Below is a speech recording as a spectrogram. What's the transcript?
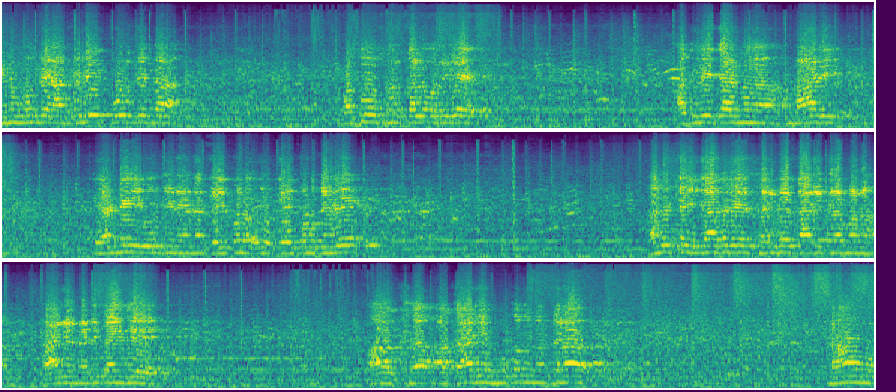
ಇನ್ನು ಮುಂದೆ ಅಗ್ಲಿ ಕೂಡದಿಂದ ಬಸವ ಸರ್ಕಲ್ ವರೆಗೆ ಅಗಲೀಕರಣ ಮಾಡಿ ಎಣ್ಣೆ ಯೋಜನೆಯನ್ನು ಕೈಗೊಳ್ಳ ಕೈಗೊಳ್ಳುತ್ತೇವೆ ಅದಕ್ಕೆ ಈಗಾಗಲೇ ಸರ್ವೆ ಕಾರ್ಯಕ್ರಮ ಕಾರ್ಯ ನಡೀತಾ ಇದೆ. ಆ ಕಾರ್ಯ ಮುಗಿದ ನಂತರ ನಾವು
